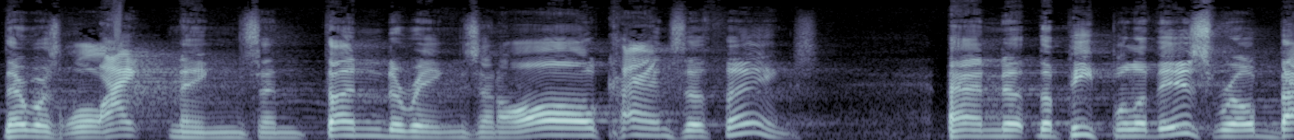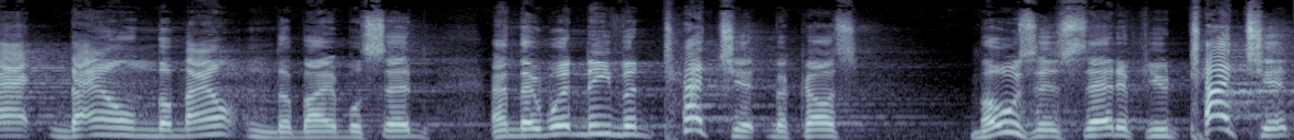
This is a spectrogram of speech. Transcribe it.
There was lightnings and thunderings and all kinds of things. And the people of Israel backed down the mountain, the Bible said, and they wouldn't even touch it because Moses said, if you touch it,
